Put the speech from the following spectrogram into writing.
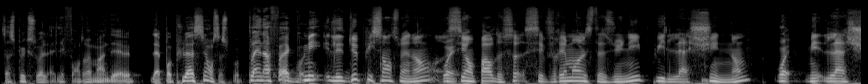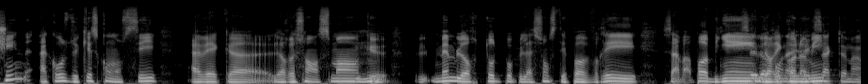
Ça se peut que ce soit l'effondrement de la population, ça se peut plein d'affaires. Mais les deux puissances maintenant, si on parle de ça, c'est vraiment les États-Unis puis la Chine, non? Ouais. Mais la Chine, à cause de qu'est-ce qu'on sait avec euh, le recensement, Mhm. que même leur taux de population, c'était pas vrai, ça va pas bien, leur a- économie. Exactement.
